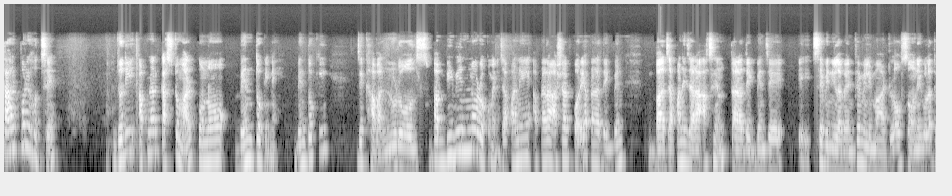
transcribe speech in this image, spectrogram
তারপরে হচ্ছে, যদি আপনার কাস্টমার কোনো বেন্তো কিনে, বেন্তো কি? যে খাবার নুডলস বা বিভিন্ন রকমের, জাপানে আপনারা আসার পরে আপনারা দেখবেন বা জাপানে যারা আছেন, তারা দেখবেন যে seven eleven family mart Lawson এগুলাতে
